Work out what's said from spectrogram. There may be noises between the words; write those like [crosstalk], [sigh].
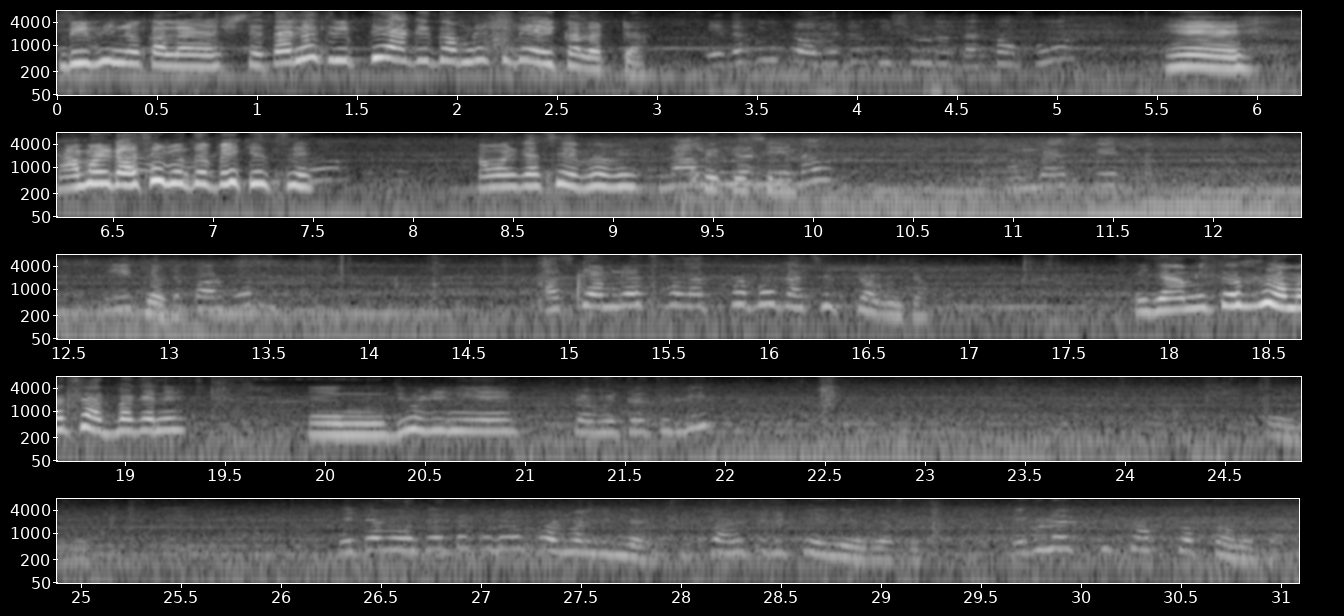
বিভিন্ন কালার আসছে। তাই না তৃপ্তি? আগে তো আমরা শুধু এই কালারটা এই দেখো টমেটো কি সুন্দর হ্যাঁ আমার গাছের মতো পেকেছে। আমার কাছে এভাবে পেকেছে আমরা আজকে ইয়ে খেতে পারব। আজকে আমরা সালাদ খাব গাছের টমেটো। এই যে আমি তো আমার ছাদ বাগানে ঝুড়ি নিয়ে টমেটো তুলি। এই যে। এটা মোটাতে কোনো ফরমালিন নাই সরাসরি খেয়ে নিয়ে যাবে। এগুলো একটু টক টক টমেটো।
